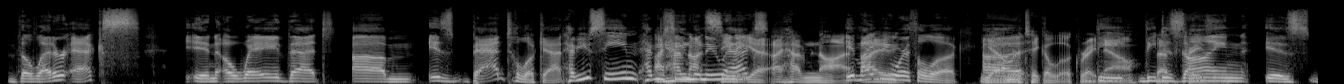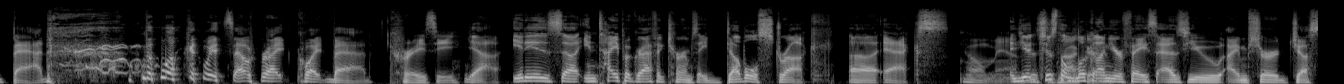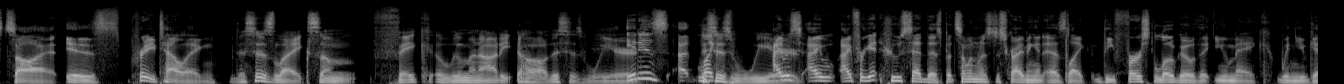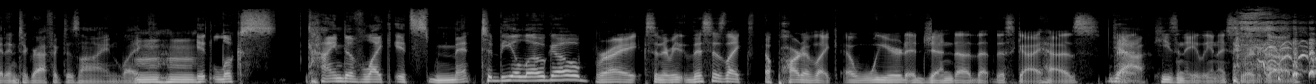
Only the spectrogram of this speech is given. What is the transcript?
the letter X in a way that um, is bad to look at. Have you seen? Have you I seen have the new seen X? it yet. I have not. It might be worth a look. Yeah, I'm Uh, going to take a look right the, now. The That's design is bad. the logo is outright quite bad. crazy. Yeah, it is uh, in typographic terms a double struck uh, X. Oh man. And you, just the look good. on your face as you, I'm sure, just saw it is pretty telling. This is like some fake Illuminati. Oh, this is weird. It is uh, This is weird. I was I I forget who said this, but someone was describing it as like the first logo that you make when you get into graphic design. Like Mhm. it looks kind of like it's meant to be a logo. Right. And every, this is like a part of like a weird agenda that this guy has. Yeah. He's an alien, I swear to God.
